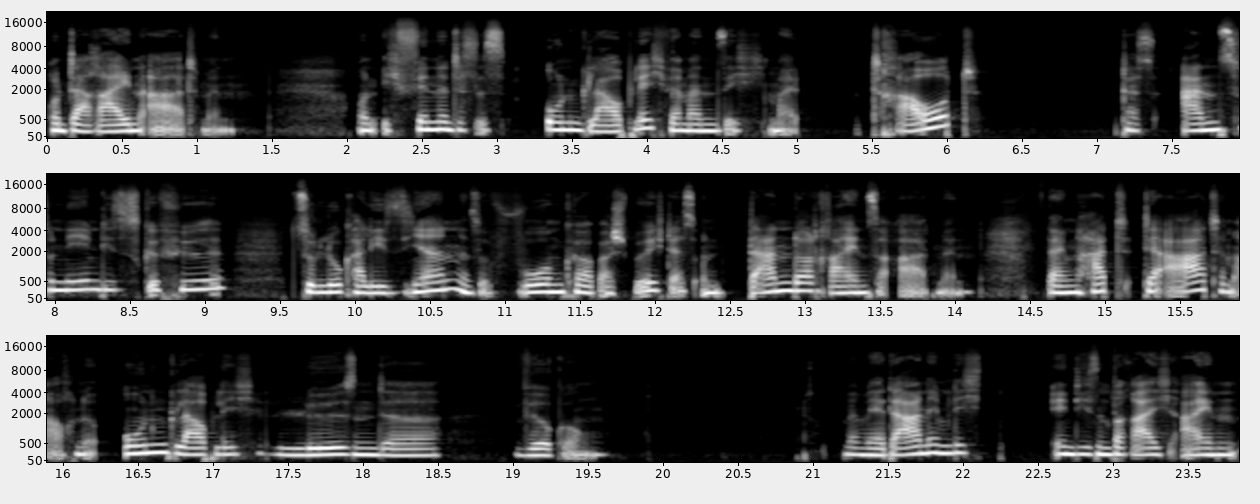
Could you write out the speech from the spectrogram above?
und da reinatmen. Und ich finde, das ist unglaublich, wenn man sich mal traut, das anzunehmen, dieses Gefühl, zu lokalisieren, also wo im Körper spüre ich das und dann dort reinzuatmen. Dann hat der Atem auch eine unglaublich lösende Wirkung. Wenn wir da nämlich in diesen Bereich ein-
